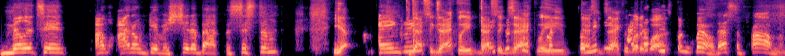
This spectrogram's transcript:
militant, I, I don't give a shit about the system. Yep. Angry. That's exactly that's exactly that's me, exactly what it was. But well, that's the problem.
